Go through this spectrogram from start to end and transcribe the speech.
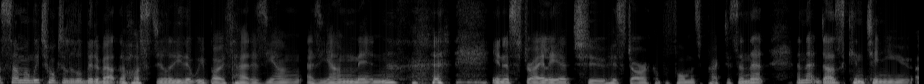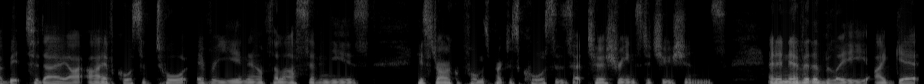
Simon, we talked a little bit about the hostility that we both had as young as young men in Australia to historical performance practice, and that and that does continue a bit today. I, I, of course, have taught every year now for the last seven years historical performance practice courses at tertiary institutions. And inevitably, I get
